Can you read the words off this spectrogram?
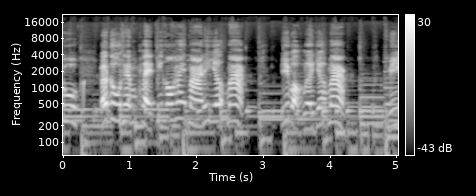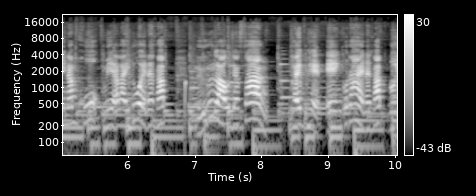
ดู แล้วดูเทมเพลตที่เขาให้มานี่เยอะมาก พี่บอกเลยเยอะมาก มีน้ำคุมีอะไรด้วยนะครับ หรือเราจะสร้างเทมเพลตเองก็ได้นะครับ โดย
